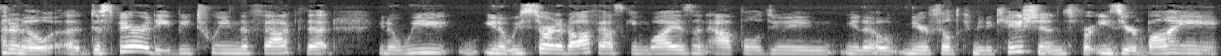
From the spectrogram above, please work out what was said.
I don't know, a disparity between the fact that you know we you know we started off asking why isn't Apple doing you know near field communications for easier mm-hmm. buying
